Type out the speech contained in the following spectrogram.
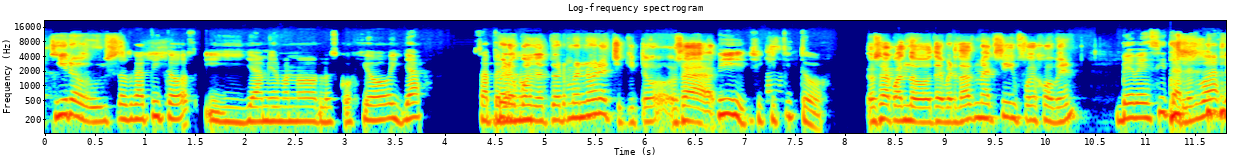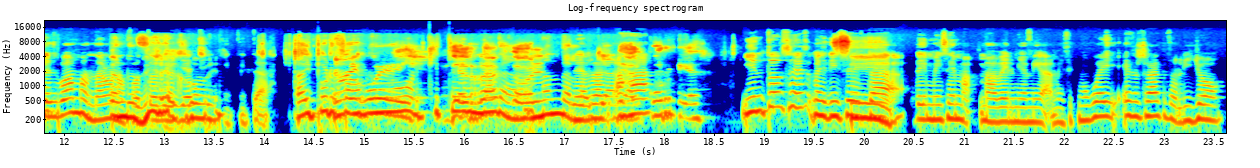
gatitos. los gatitos y ya mi hermano lo escogió y ya. O sea, pero, Pero, no- cuando tu hermano era chiquito, o sea, sí, chiquitito. o sea, cuando de verdad Maxi fue joven. Bebecita, les voy a, les voy a mandar una Cuando foto de ella joven. chiquitita. Ay, por Ay, favor, güey, qué ragdoll. Mándala ya. Alcurnia. Y entonces me dice Sí. esta, de, me dice Ma- Mabel, mi amiga, me dice como, güey, es Ragdoll. Y yo,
